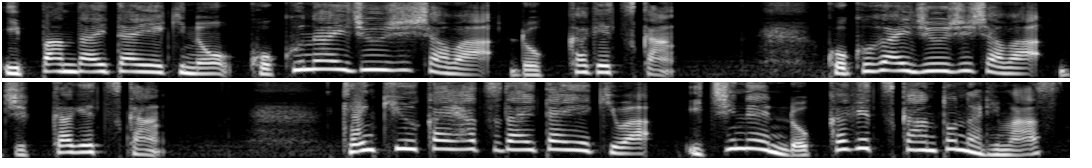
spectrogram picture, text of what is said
一般代替役の国内従事者は6ヶ月間、国外従事者は10ヶ月間、研究開発代替役は1年6ヶ月間となります。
